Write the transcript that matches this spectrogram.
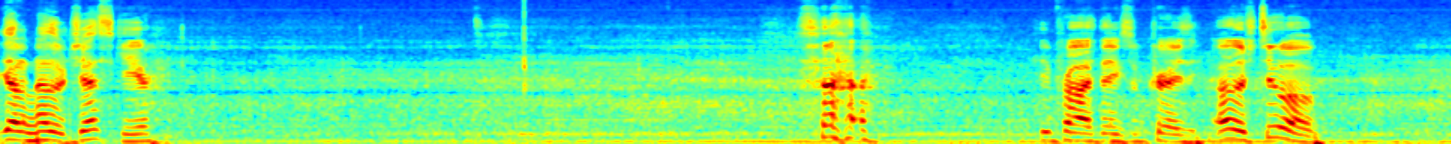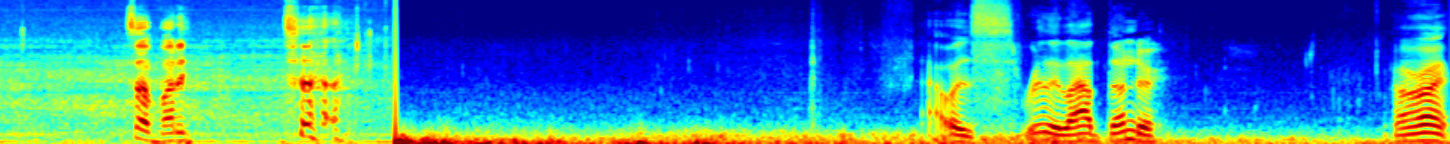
We got another jet skier. he probably thinks I'm crazy. Oh, there's two of them. What's up, buddy? that was really loud thunder. All right.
